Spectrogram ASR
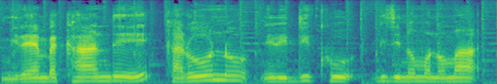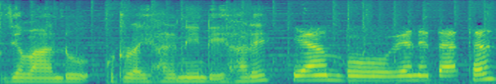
mirembe kandi karunu niridiku rizinomonoma z'abantu kutura ihare n'indi ihare. Yambu bene data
